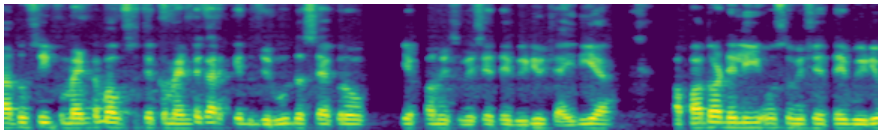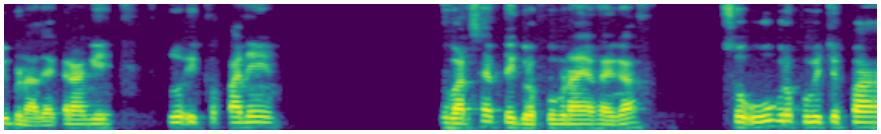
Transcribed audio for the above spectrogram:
ਤਾਂ ਤੁਸੀਂ ਕਮੈਂਟ ਬਾਕਸ 'ਤੇ ਕਮੈਂਟ ਕਰਕੇ ਜ਼ਰੂਰ ਦੱਸਿਆ ਕਰੋ ਕਿ ਆਪਾਂ ਨੂੰ ਇਸ ਵਿਸ਼ੇ ਤੇ ਵੀਡੀਓ ਚਾਹੀਦੀ ਆ। ਆਪਾਂ ਤੁਹਾਡੇ ਲਈ ਉਸ ਵਿਸ਼ੇ ਤੇ ਵੀਡੀਓ ਬਣਾ ਦਿਆ ਕਰਾਂਗੇ। ਸੋ ਇੱਕ ਆਪਾਂ ਨੇ WhatsApp ਤੇ ਗਰੁੱਪ ਬਣਾਇਆ ਹੋਏਗਾ। ਸੋ ਉਹ ਗਰੁੱਪ ਵਿੱਚ ਆਪਾਂ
